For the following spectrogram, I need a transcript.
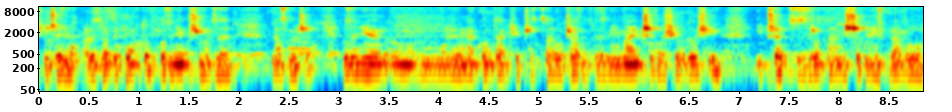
ćwiczenia. Straty punktów, chodzenie przy nodze na smyczy. Chodzenie mm, na kontakcie przez cały czas, natomiast minimalnie krzywości od osi i przed zwrotami, szczególnie w prawo,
